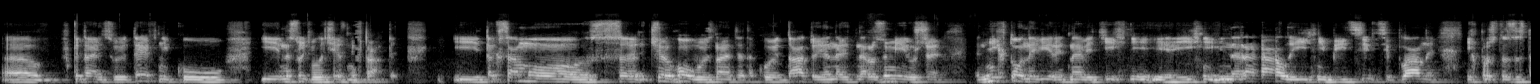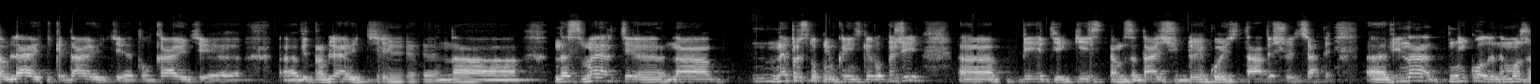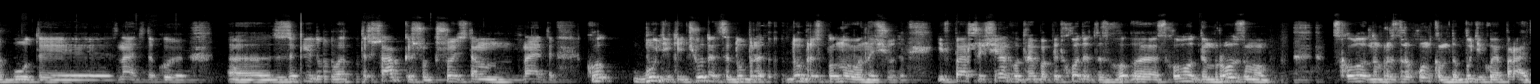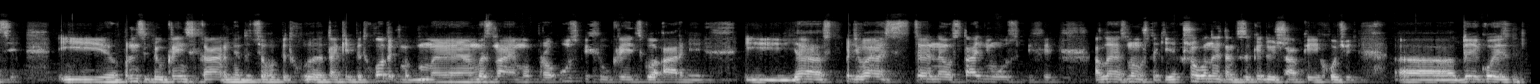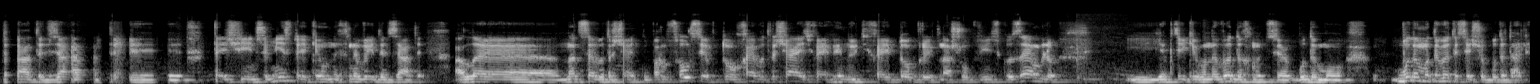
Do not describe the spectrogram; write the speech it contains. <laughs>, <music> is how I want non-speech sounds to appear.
е, вкидають свою техніку і несуть величезні втрати. І так само з черговою, знаєте, такою датою. Я навіть не розумію, вже ніхто не вірить, навіть їхні їхні генерали, їхні бійці в ці плани. Їх просто заставляють, кидають, е, толкають, е, е, відправляють е, на, на смерть, е, на неприступні українські рубежі е, під якісь там задачі до якоїсь дати, щось взяти. Е, Війна ніколи не може бути, знаєте, такою е, закидувати шапки, щоб щось там, знаєте, ко- будь-яке чудо це добре добре сплановане чудо. І в першу чергу треба підходити з е, з холодним розумом, з холодним розрахунком до будь-якої операції. І в принципі українська армія до цього підх- так і підходить. Ми, ми, ми знаємо про успіхи української армії, і я сподіваюся, це не останні успіхи. Але знову ж таки, якщо вони так закидують шапки і хочуть е, до якоїсь дати взяти те чи інше місто, яке у них не вийде взяти, але на це витрачають купа ресурсів, то хай витрачають, хай гинуть, хай добрують нашу українську землю. І як тільки вони видихнуться, будемо будемо дивитися, що буде далі.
